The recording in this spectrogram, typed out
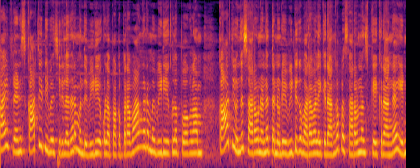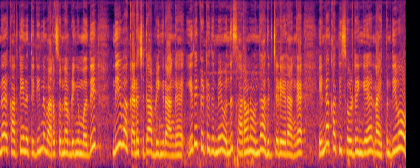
ஹாய் ஃப்ரெண்ட்ஸ் கார்த்தி தீப சீரியலில் தான் நம்ம இந்த வீடியோக்குள்ளே பார்க்க போகிறோம் வாங்க நம்ம வீடியோக்குள்ளே போகலாம். கார்த்தி வந்து சரவணனை தன்னுடைய வீட்டுக்கு வரவழைக்கிறாங்க. அப்போ சரவணன் கேட்குறாங்க என்ன கார்த்தி என்னை திடீர்னு வர சொன்ன? அப்படிங்கும்போது தீபா கிடச்சிட்டா? அப்படிங்கிறாங்க. இதை கிட்டதுமே வந்து சரவணன் வந்து அதிர்ச்சி அடைகிறாங்க என்ன கார்த்தி சொல்கிறீங்க நான் இப்போ தீபாவை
